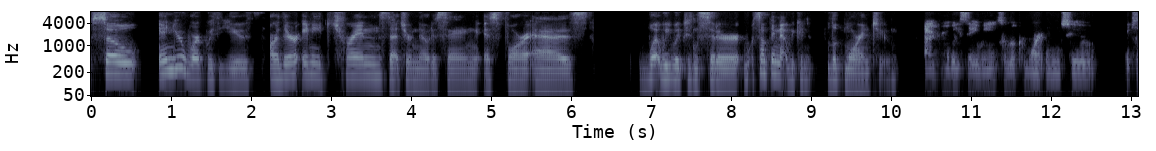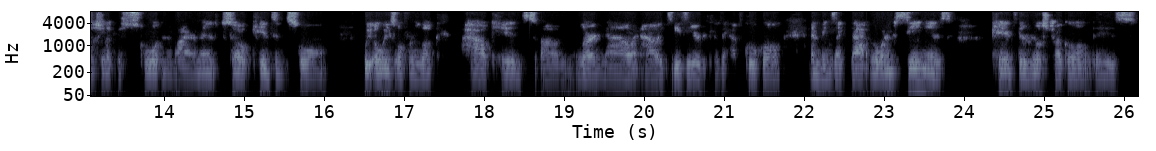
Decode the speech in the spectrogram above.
so in your work with youth, are there any trends that you're noticing as far as what we would consider something that we can look more into? I'd probably say we need to look more into, especially like the school environment. So kids in school, we always overlook how kids um, learn now and how it's easier because they have Google and things like that. But what I'm seeing is kids, their real struggle is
